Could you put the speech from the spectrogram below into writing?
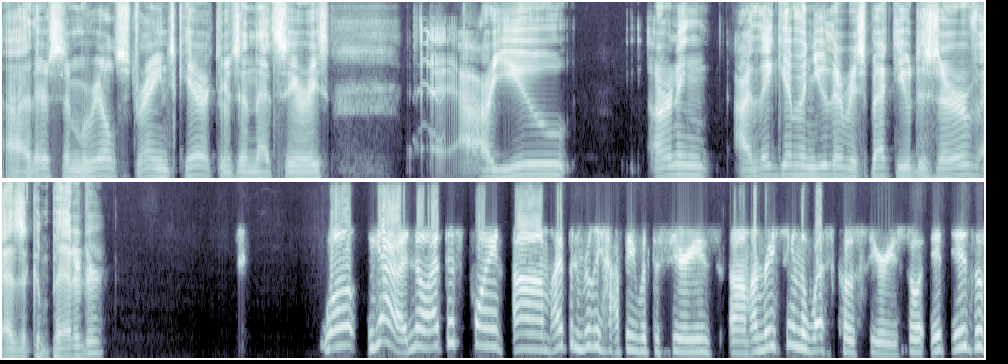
Uh, there's some real strange characters in that series. Are you earning? Are they giving you the respect you deserve as a competitor? Well, yeah, no, at this point, um, I've been really happy with the series. Um, I'm racing in the West Coast series, so it is a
